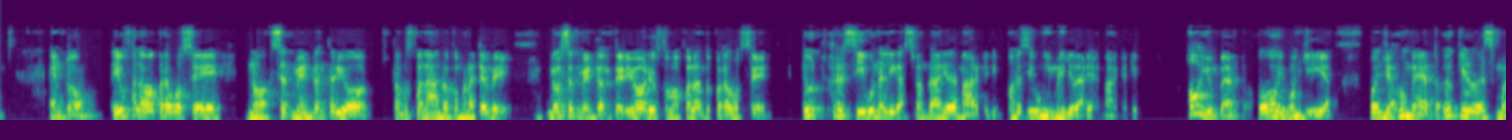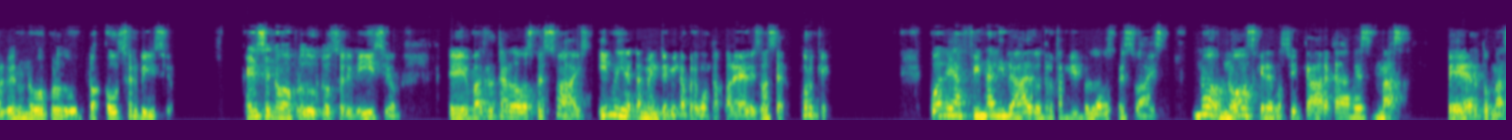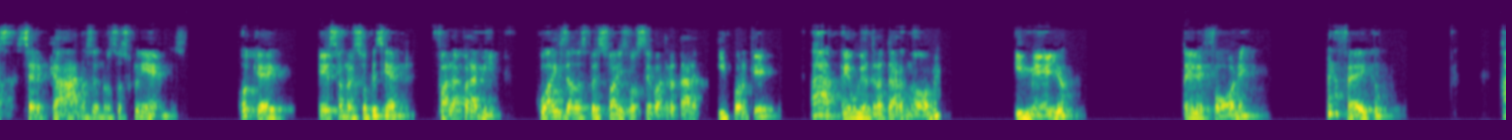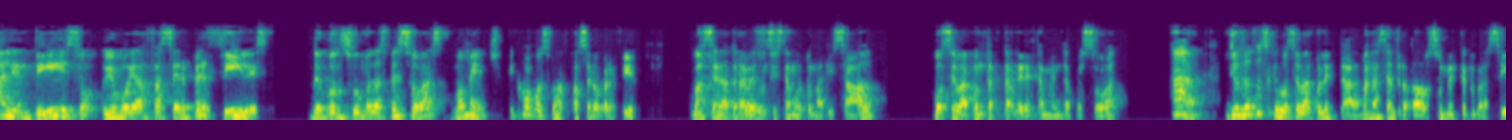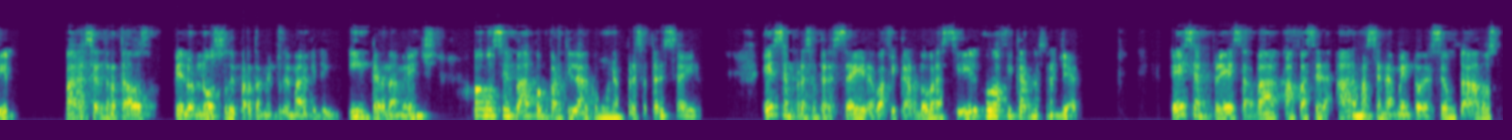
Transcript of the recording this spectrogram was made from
Então, eu falava para você no segmento anterior, estamos falando como na TV, no segmento anterior eu estava falando para você, eu recebo uma ligação da área de marketing, eu recebo um e-mail da área de marketing. Oi, Humberto. Oi, bom dia. Bom dia, Humberto. Eu quero desenvolver um novo produto ou serviço. Esse novo produto ou serviço eh, vai tratar dados pessoais. Imediatamente, minha pergunta para eles vai ser: por quê? Qual é a finalidade do tratamento de dados pessoais? Não, nós queremos ficar cada vez mais perto, mais cercanos de nossos clientes. Ok, isso não é suficiente. Fala para mim, quais dados pessoais você vai tratar e por quê? Ah, eu vou tratar nome, e-mail, telefone. Perfeito. Além disso, eu vou fazer perfis de consumo das pessoas. Momento. E como você vai fazer o perfil? Vai ser através de um sistema automatizado? Você vai contactar diretamente a pessoa? Ah, e os dados que você vai coletar vão ser tratados somente no Brasil? Vão ser tratados pelo nosso departamento de marketing internamente? Ou você vai compartilhar com uma empresa terceira? Essa empresa terceira vai ficar no Brasil ou vai ficar no estrangeiro? Essa empresa vai a fazer armazenamento de seus dados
